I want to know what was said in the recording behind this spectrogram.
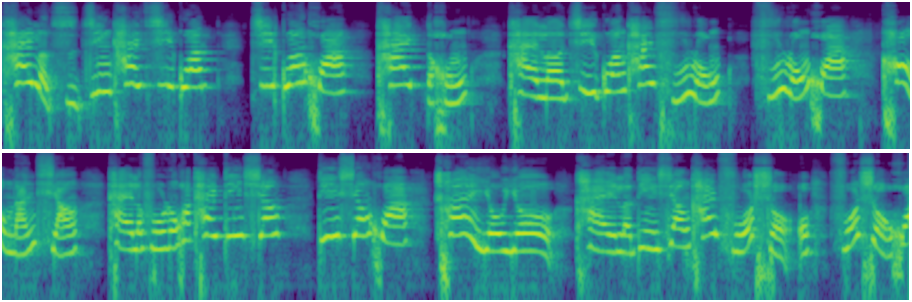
开了紫荆开鸡冠，鸡冠花。开的红，开了鸡冠开芙蓉，芙蓉花靠南墙，开了芙蓉花开丁香，丁香花颤悠悠，开了丁香开佛手，佛手花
